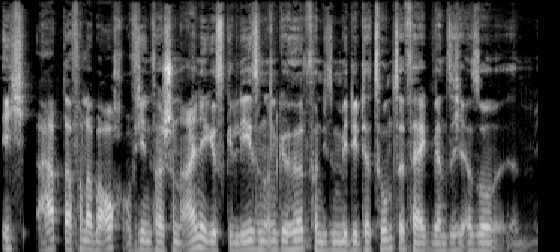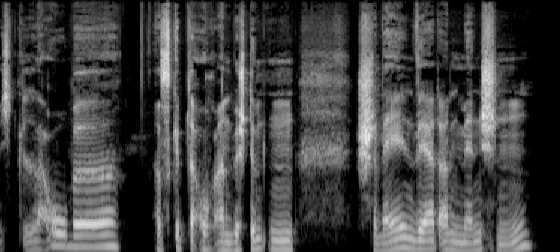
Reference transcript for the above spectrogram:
Ich habe davon aber auch auf jeden Fall schon einiges gelesen und gehört von diesem Meditationseffekt, wenn sich also, ähm, ich glaube, also es gibt da auch einen bestimmten Schwellenwert an Menschen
